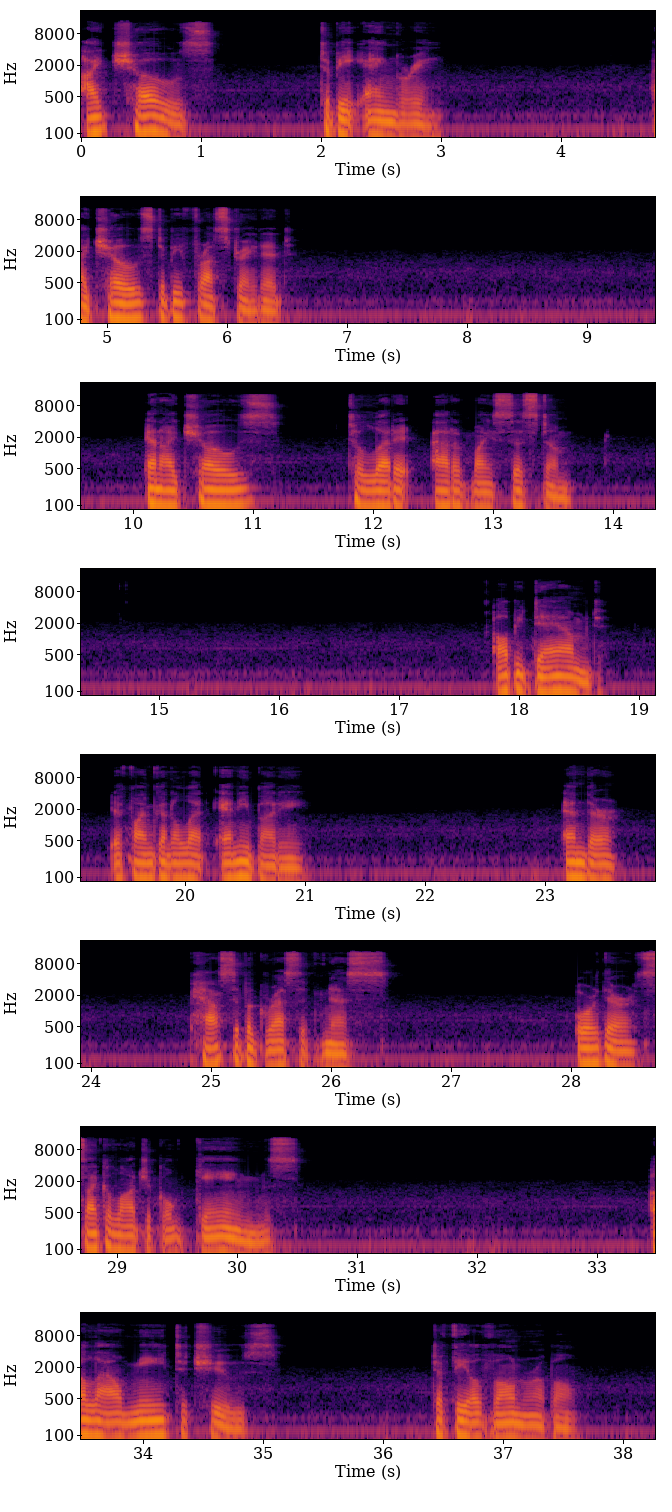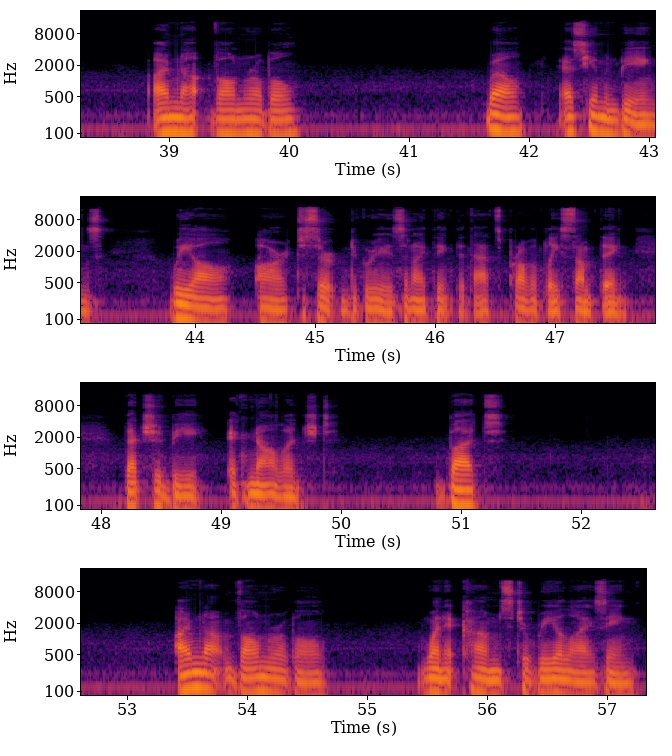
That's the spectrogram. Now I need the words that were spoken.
I chose to be angry. I chose to be frustrated. And I chose to let it out of my system. I'll be damned if I'm going to let anybody and their passive aggressiveness or their psychological games allow me to choose to feel vulnerable. I'm not vulnerable. Well, as human beings, we all are to certain degrees, and I think that that's probably something that should be acknowledged. But I'm not vulnerable when it comes to realizing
